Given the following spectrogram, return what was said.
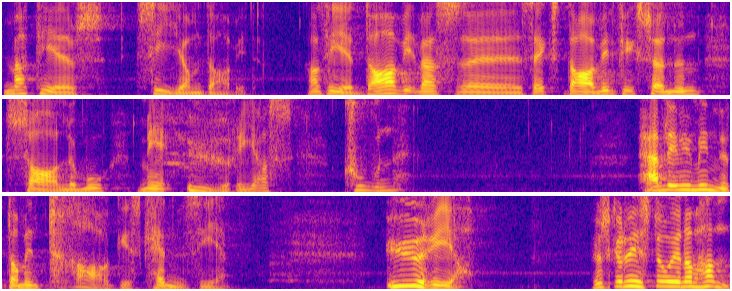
Matteus sier om David? Han sier David, vers 6 eh, David fikk sønnen Salomo med Urias kone. Her blir vi minnet om en tragisk hendelse igjen. Uria. Husker du historien om han?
